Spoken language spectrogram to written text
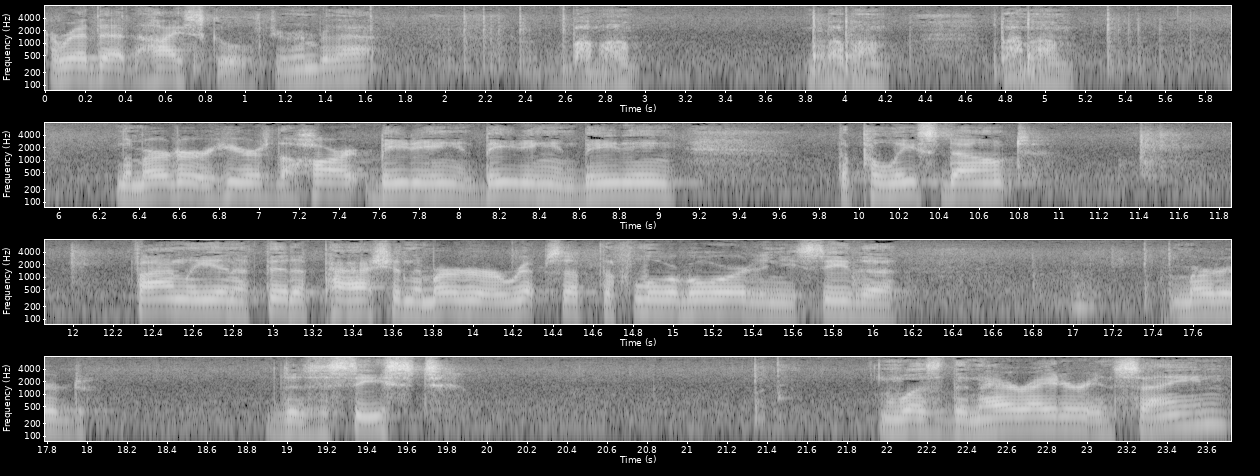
I read that in high school. Do you remember that? Bum bum, bum bum, bum bum. The murderer hears the heart beating and beating and beating. The police don't. Finally, in a fit of passion, the murderer rips up the floorboard, and you see the murdered, the deceased. Was the narrator insane?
